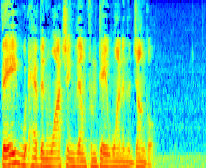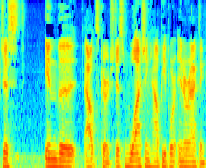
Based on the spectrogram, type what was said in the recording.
they have been watching them from day one in the jungle, just in the outskirts, just watching how people are interacting,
